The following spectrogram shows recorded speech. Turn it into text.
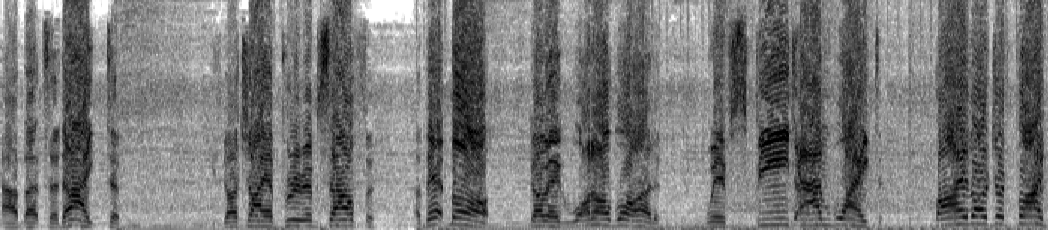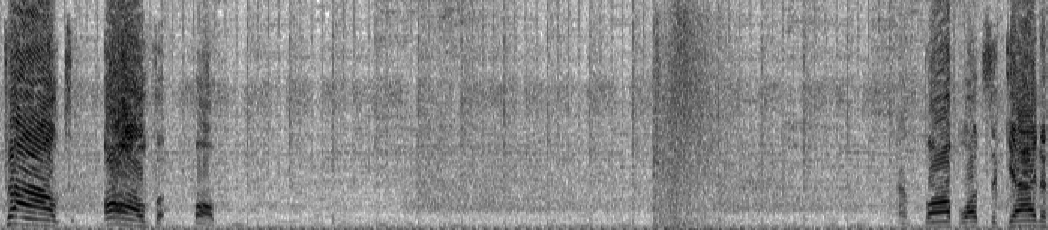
Uh, but tonight, he's going to try and prove himself a bit more, going one-on-one with speed and weight. 505 pounds of Bob. And Bob once again.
